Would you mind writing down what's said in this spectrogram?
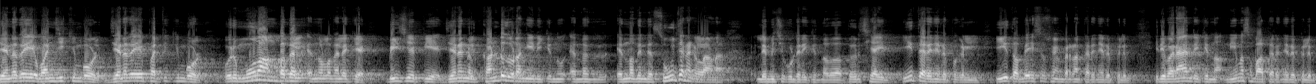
ജനതയെ വഞ്ചിക്കുമ്പോൾ ജനതയെ പറ്റിക്കുമ്പോൾ ഒരു മൂന്നാം ബദൽ എന്നുള്ള നിലയ്ക്ക് ബി ജെ പിയെ ജനങ്ങൾ കണ്ടു തുടങ്ങിയിരിക്കുന്നു എന്നത് എന്നതിന്റെ സൂചനകളാണ് ലഭിച്ചുകൊണ്ടിരിക്കുന്നത്. തീർച്ചയായും ഈ തെരഞ്ഞെടുപ്പുകളിൽ ഈ തദ്ദേശ സ്വയംഭരണ തെരഞ്ഞെടുപ്പിലും ഇനി വരാനിരിക്കുന്ന നിയമസഭാ തെരഞ്ഞെടുപ്പിലും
